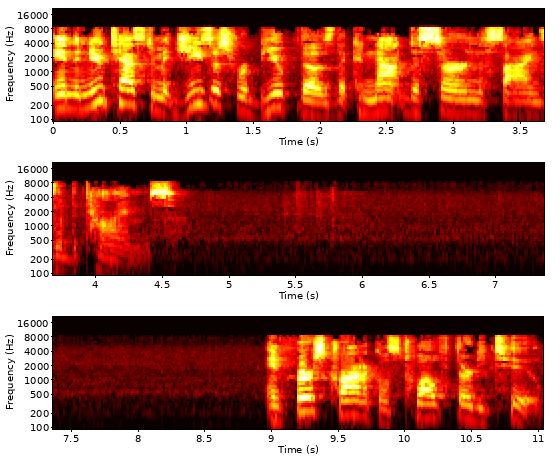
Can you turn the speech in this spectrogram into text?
In the New Testament, Jesus rebuked those that could not discern the signs of the times. In 1 Chronicles 12:32,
